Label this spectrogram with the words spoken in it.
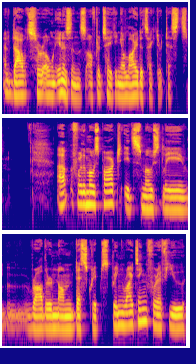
and doubts her own innocence after taking a lie detector test. Uh, for the most part, it's mostly rather nondescript string writing for a few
